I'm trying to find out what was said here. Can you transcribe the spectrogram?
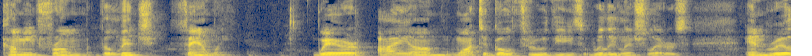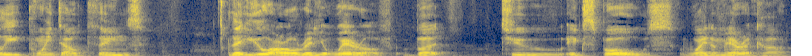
coming from the Lynch family, where I um, want to go through these Willie Lynch letters and really point out things that you are already aware of, but to expose white America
